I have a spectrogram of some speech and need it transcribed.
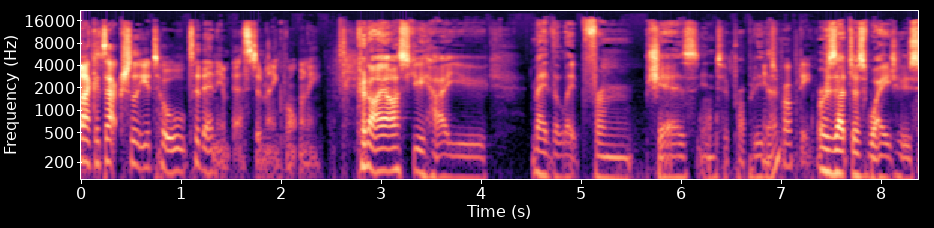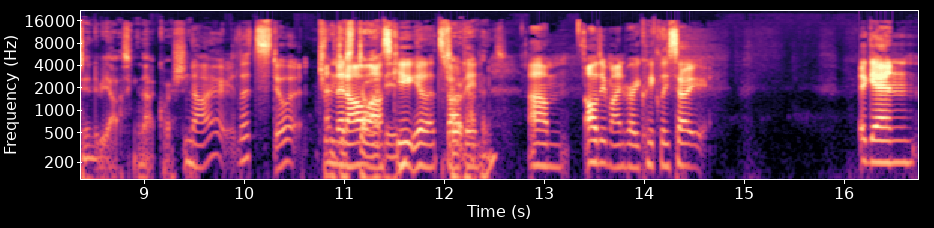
Like it's actually a tool to then invest and make more money Can I ask you how you made the leap from shares into property into then? property. Or is that just way too soon to be asking that question? No, let's do it. Should and then I'll ask in? you. Yeah, let's dive in. happens. Um, I'll do mine very quickly. So, again,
